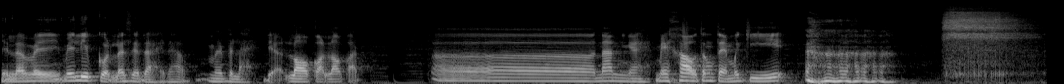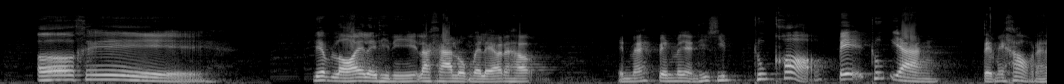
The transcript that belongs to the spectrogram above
เห็นแล้วไม่ไม่รีบกดแล้วเสียดายนะครับ ไม่เป็นไร เดี๋ยวรอก่อนรอก่อนเอ่อนั่นไง ไม่เข้าตั้งแต่เมื่อกี้โอเค เรียบร้อยเลยทีนี้ราคาลงไปแล้วนะครับ เห็นไหมเป็นไปอย่างที่คิดทุกข้อ เป๊ะทุกอย่าง แต่ไม่เข้านะ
